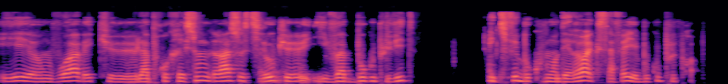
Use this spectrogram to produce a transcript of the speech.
Et on voit avec la progression grâce au stylo qu'il va beaucoup plus vite et qu'il fait beaucoup moins d'erreurs et que sa feuille est beaucoup plus propre.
